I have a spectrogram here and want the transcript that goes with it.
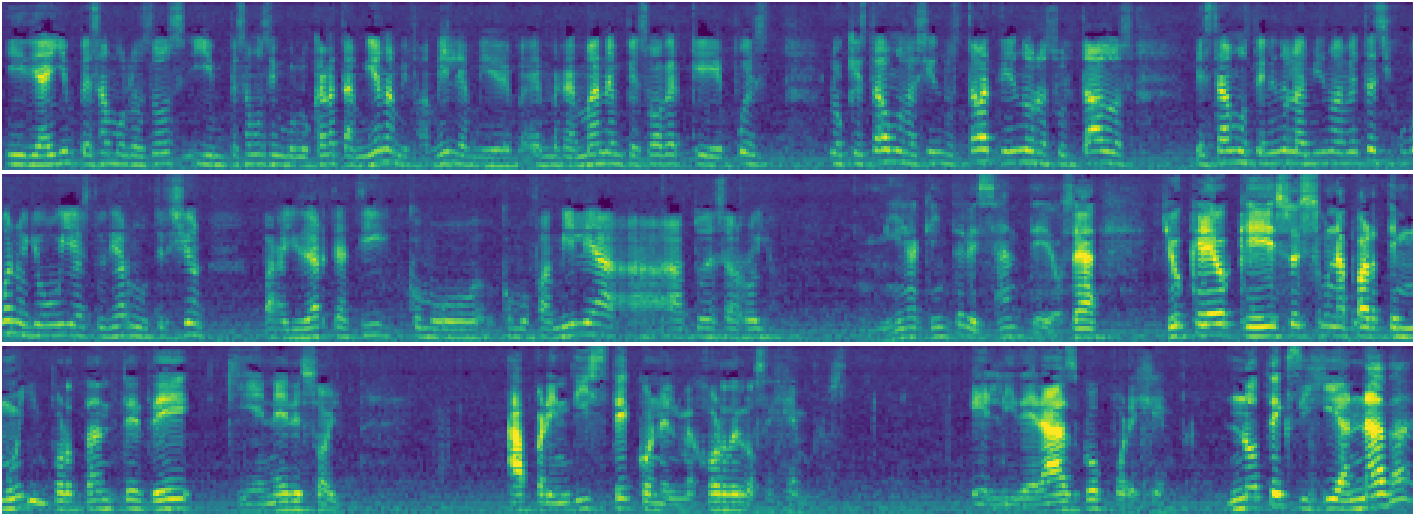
Y de ahí empezamos los dos y empezamos a involucrar también a mi familia. Mi, eh, mi hermana empezó a ver que pues lo que estábamos haciendo estaba teniendo resultados, estábamos teniendo las mismas metas y dijo, bueno, yo voy a estudiar nutrición para ayudarte a ti como, como familia a- a tu desarrollo. Mira, qué interesante. O sea, yo creo que eso es una parte muy importante de quién eres hoy. Aprendiste con el mejor de los ejemplos. El liderazgo, por ejemplo. No te exigía nada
